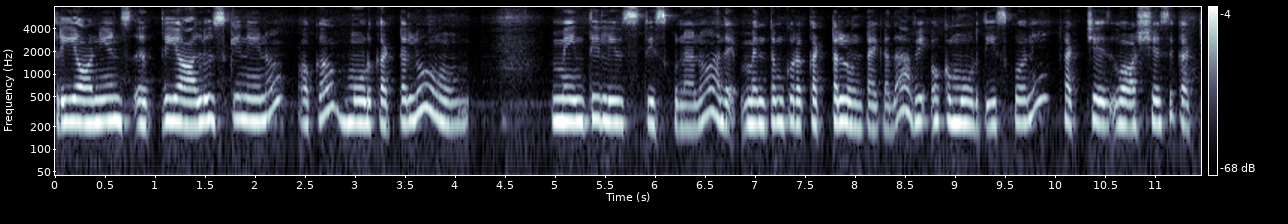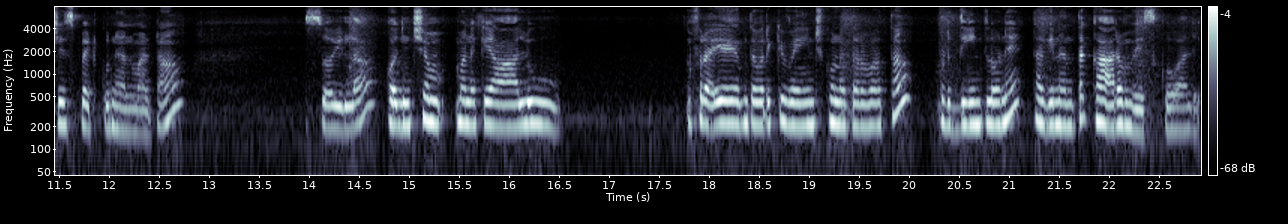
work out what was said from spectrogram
త్రీ ఆనియన్స్ త్రీ ఆలూస్కి నేను ఒక మూడు కట్టలు మెంతి లీవ్స్ తీసుకున్నాను. అదే మెంతం కూర కట్టలు ఉంటాయి కదా అవి ఒక మూడు తీసుకొని కట్ చేసి వాష్ చేసి కట్ చేసి పెట్టుకున్నాను అనమాట సో ఇలా కొంచెం మనకి ఆలు ఫ్రై అయ్యేంతవరకు వేయించుకున్న తర్వాత ఇప్పుడు దీంట్లోనే తగినంత కారం వేసుకోవాలి.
